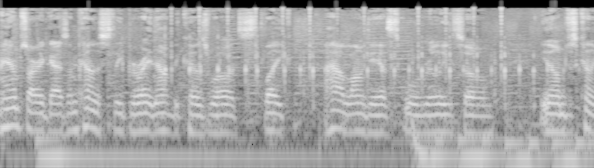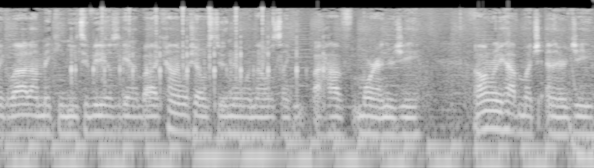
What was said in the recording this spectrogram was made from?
I'm sorry guys, I'm kind of sleepy right now because, well, it's like, I had a long day at school really, so, you know, I'm just kind of glad I'm making YouTube videos again, but I kind of wish I was doing it when I was like, I have more energy. I don't really have much energy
